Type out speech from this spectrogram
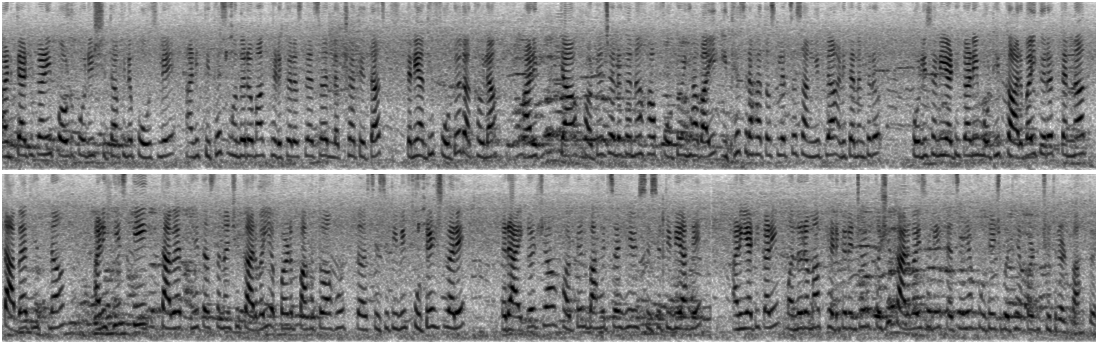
आणि त्या ठिकाणी पौड पोलीस शिताफीने पोहोचले. आणि तिथेच मनोरमा खेडकर असल्याचं लक्षात येताच त्यांनी आधी फोटो दाखवला. आणि त्या हॉटेल चालकानं हा फोटो ह्या बाई इथेच राहत असल्याचं सांगितलं. आणि त्यानंतर पोलिसांनी या ठिकाणी मोठी कारवाई करत त्यांना ताब्यात घेतलं आणि हीच ती ताब्यात घेत असतानाची कारवाई आपण पाहतो आहोत सी सी टी व्ही फुटेजद्वारे. रायगडच्या हॉटेल बाहेरचं हे सी सी टी व्ही आहे आणि या ठिकाणी मनोरमा खेडकर यांच्यावर कशी कारवाई झाली त्याचं या फुटेजमध्ये आपण चित्रण पाहतोय.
